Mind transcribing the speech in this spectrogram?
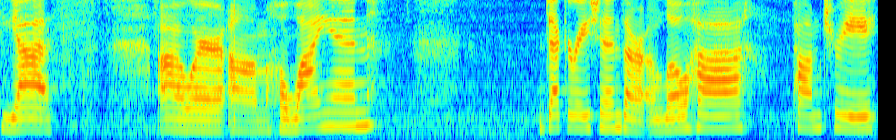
Yes, our um, Hawaiian decorations, our aloha palm tree.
